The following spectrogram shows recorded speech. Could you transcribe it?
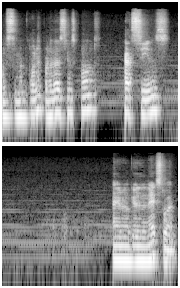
what's the? What are those things called? Cutscenes. And we'll go to the next one.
